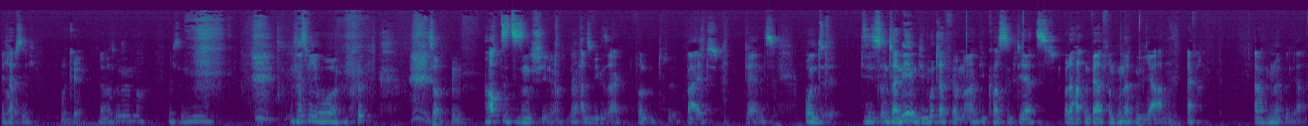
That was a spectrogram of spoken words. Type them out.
Ich hab's nicht. Okay. Oder was immer gemacht? Ich so, nee. Lass mich in Ruhe. so, Hm. Hauptsitz ist in China. Ne? Also wie gesagt, von ByteDance. Und dieses Unternehmen, die Mutterfirma, die kostet jetzt oder hat einen Wert von 100 Milliarden. Einfach, einfach 100 Milliarden.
